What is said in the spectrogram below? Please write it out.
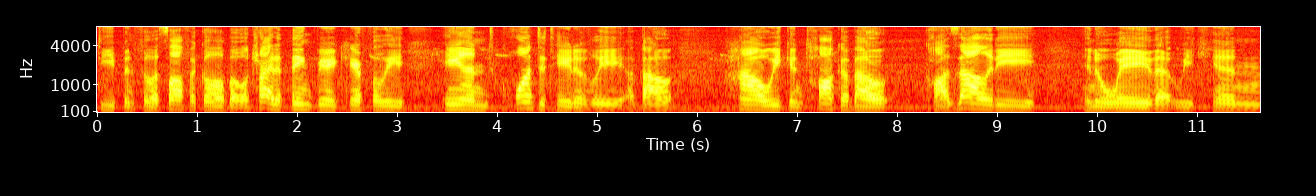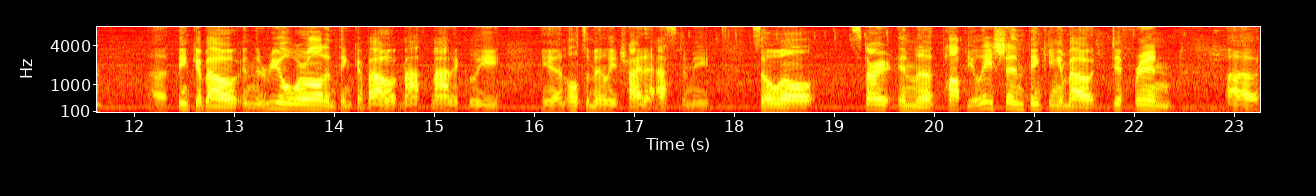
deep and philosophical, but we'll try to think very carefully and quantitatively about how we can talk about causality in a way that we can uh, think about in the real world and think about mathematically and ultimately try to estimate. So we'll start in the population thinking about different uh,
